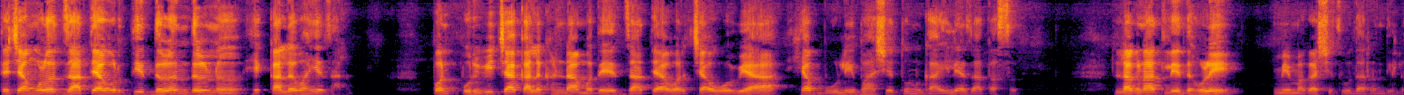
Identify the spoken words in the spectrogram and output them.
त्याच्यामुळं जात्यावरती दळण दळणं हे कालबाह्य झालं. पण पूर्वीच्या कालखंडामध्ये जात्यावरच्या ओव्या ह्या बोलीभाषेतून गायल्या जात असत. लग्नातले धवळे मी मगाशीच उदाहरण दिलं.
